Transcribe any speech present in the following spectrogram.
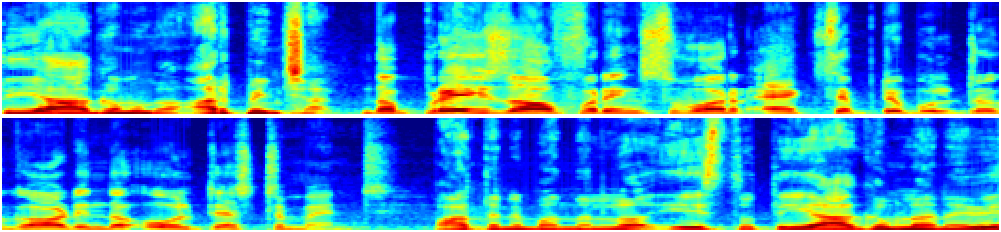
స్థుతియాగముగా అర్పించాలి. The praise offerings were acceptable to God in the Old Testament పాత నిబంధనలో ఈ స్థుతి యాగములు అనేవి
